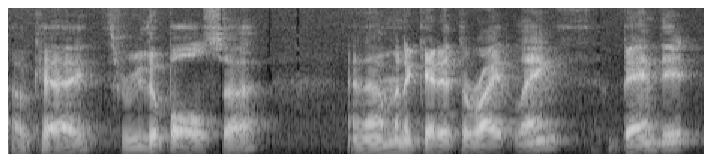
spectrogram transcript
okay, through the balsa. And I'm going to get it the right length, bend it,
